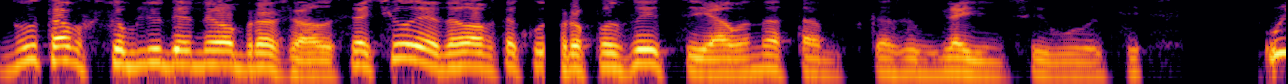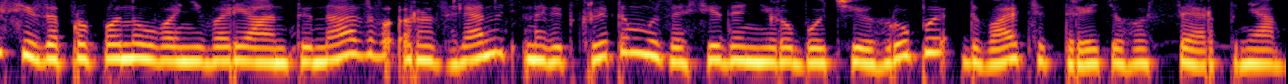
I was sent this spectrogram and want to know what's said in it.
Ну там, щоб люди не ображалися. А чого я давав таку пропозицію, а вона там, скажімо, для іншої вулиці. Усі запропоновані варіанти назв розглянуть на відкритому засіданні робочої групи 23 серпня.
